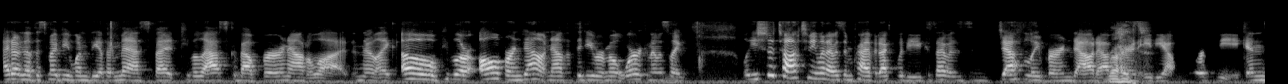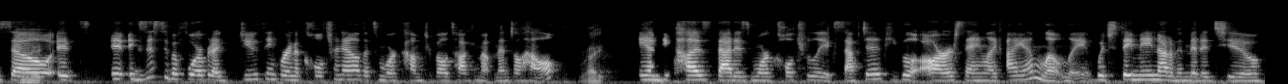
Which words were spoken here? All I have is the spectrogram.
I don't know. This might be one of the other myths, but people ask about burnout a lot, and they're like, "Oh, people are all burned out now that they do remote work." And I was like, "Well, you should have talked to me when I was in private equity because I was definitely burned out after right. an 80-hour work week." And so right. it's it existed before, but I do think we're in a culture now that's more comfortable talking about mental health. Right. And because that is more culturally accepted, people are saying like I am lonely, which they may not have admitted to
